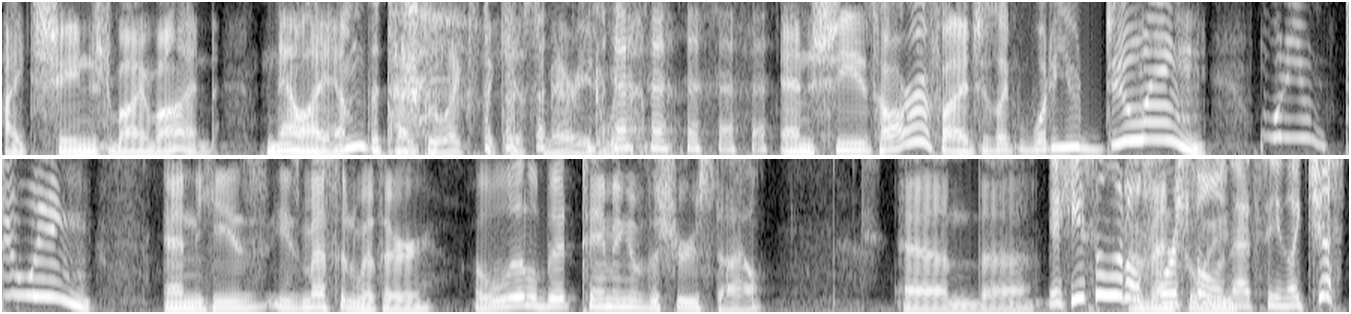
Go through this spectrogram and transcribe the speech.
I changed my mind. Now I am the type who likes to kiss married women. And she's horrified. She's like, What are you doing? What are you doing? And he's he's messing with her a little bit taming of the shrew style. And uh Yeah, he's a little forceful in that scene, like just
